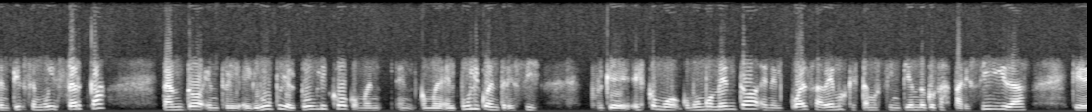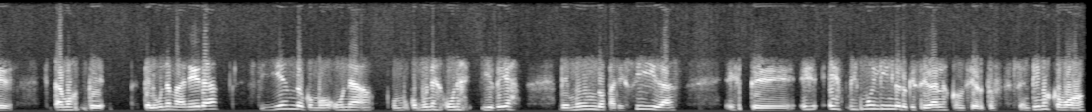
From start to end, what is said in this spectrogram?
Sentirse muy cerca tanto entre el, grupo y el público como en, en, como el público entre sí porque es como, como un momento en el cual sabemos que estamos sintiendo cosas parecidas, que estamos de, de alguna manera siguiendo como una como, como unas, unas ideas de mundo parecidas. Este es, es, es, muy lindo lo que se da en los conciertos. Sentimos como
